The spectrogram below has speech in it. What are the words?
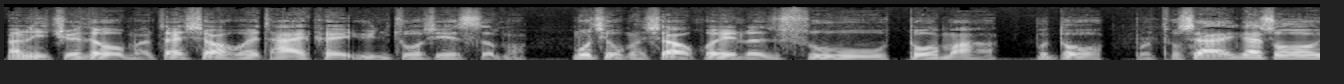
那你觉得我们在校友会它还可以运作些什么？目前我们校友会人数多吗？不多，不多。现在应该说，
